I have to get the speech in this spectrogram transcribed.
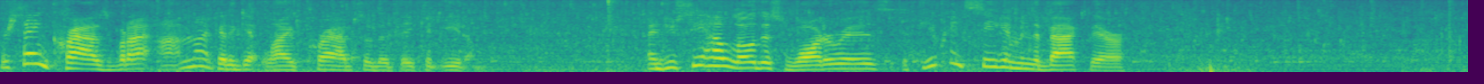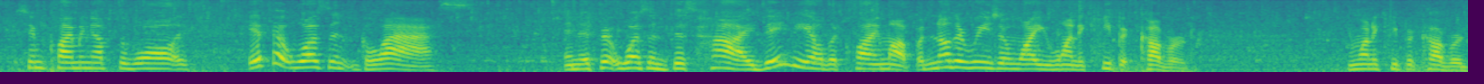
They're saying crabs, but I, I'm not going to get live crabs so that they can eat them. And you see how low this water is? If you can see him in the back there, Him climbing up the wall? If it wasn't glass and if it wasn't this high, they'd be able to climb up. Another reason why you want to keep it covered. You want to keep it covered.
